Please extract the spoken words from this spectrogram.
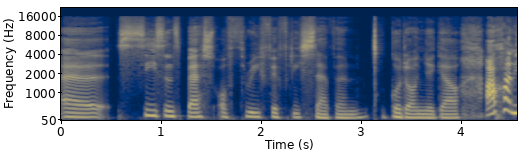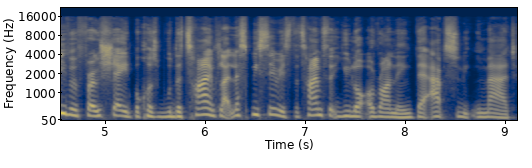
a season's best of 357. Good on you, girl. I can't even throw shade because the times, like, let's be serious, the times that you lot are running, they're absolutely mad.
